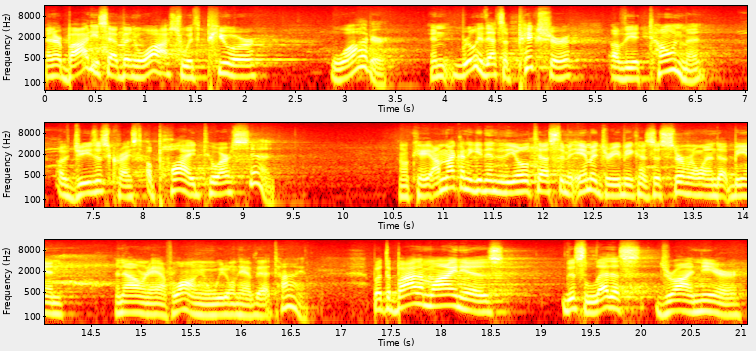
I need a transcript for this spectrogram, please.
and our bodies have been washed with pure water. And really, that's a picture of the atonement of Jesus Christ applied to our sin. Okay, I'm not going to get into the Old Testament imagery because this sermon will end up being an hour and a half long, and we don't have that time. But the bottom line is this let us draw near.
